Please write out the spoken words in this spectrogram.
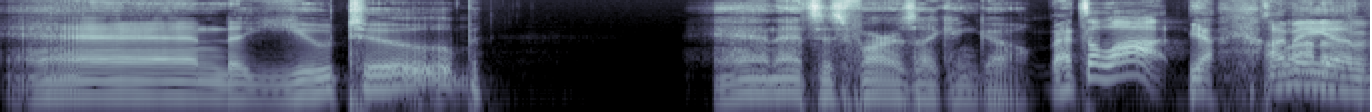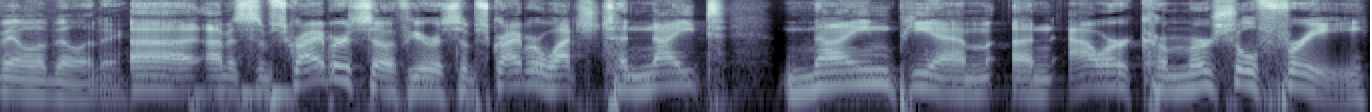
and YouTube. And that's as far as I can go. That's a lot. Yeah, a I'm lot a, of uh, availability. uh, I'm a subscriber, so if you're a subscriber, watch tonight, 9 p.m., an hour commercial free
